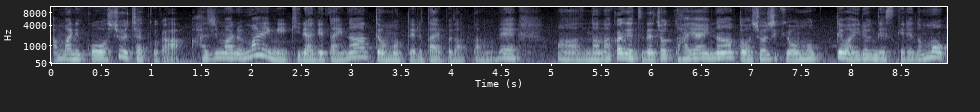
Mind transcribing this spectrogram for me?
あまりこう執着が始まる前に切り上げたいなって思ってるタイプだったので、まあ、7ヶ月でちょっと早いなとは正直思ってはいるんですけれども、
